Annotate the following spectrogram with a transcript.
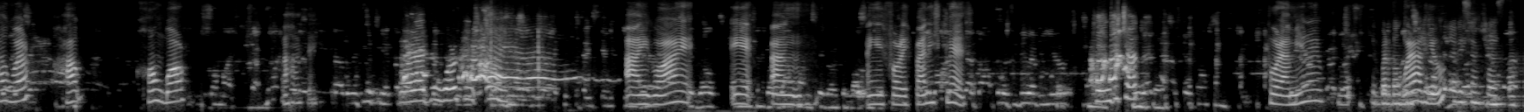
homework. How, homework. Ajá, sí. What are you working on? I want eh, and, and it's for Spanish class. Can you chat? For a minute, perdón, where are you? televisión puesta.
